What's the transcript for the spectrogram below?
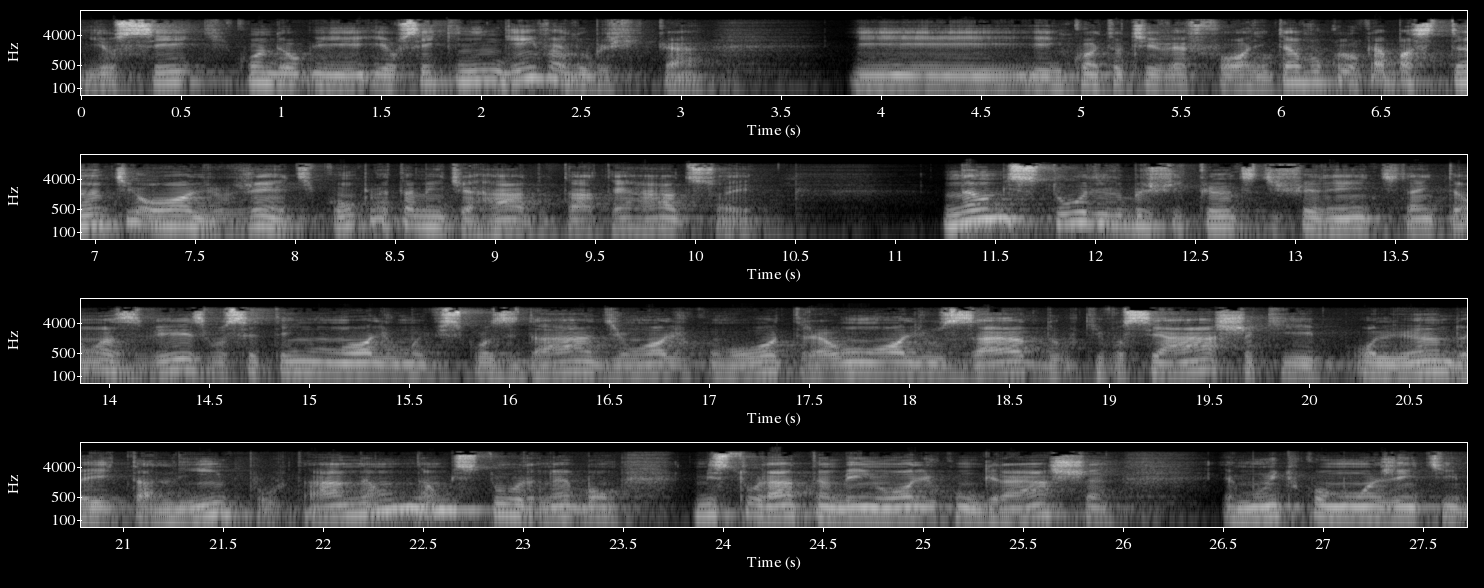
E eu sei que quando eu, e eu sei que ninguém vai lubrificar e, enquanto eu estiver fora. Então eu vou colocar bastante óleo. Gente, completamente errado, tá? Tá errado isso aí. Não misture lubrificantes diferentes, tá? Então, às vezes, você tem um óleo uma viscosidade, um óleo com outra, ou um óleo usado que você acha que, olhando aí, está limpo, tá? Não, não mistura, né? Bom, misturar também óleo com graxa, é muito comum a gente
